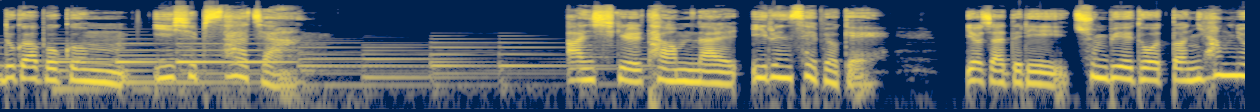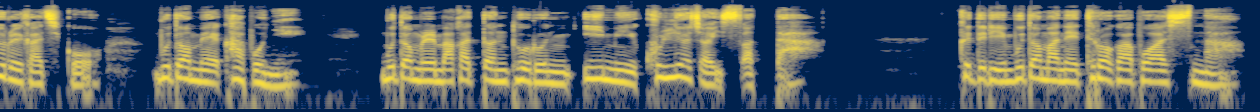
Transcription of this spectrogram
누가복음 24장 안식일 다음 날 이른 새벽에 여자들이 준비해 두었던 향료를 가지고 무덤에 가보니 무덤을 막았던 돌은 이미 굴려져 있었다. 그들이 무덤 안에 들어가 보았으나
